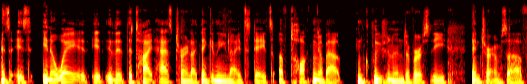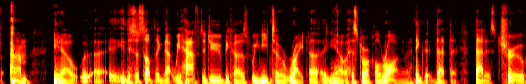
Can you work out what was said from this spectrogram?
is is in a way it, it, the tide has turned. I think in the United States of talking about inclusion and diversity in terms of. Um, you know, uh, this is something that we have to do because we need to right, uh, you know, a historical wrong, and I think that that that, that is true.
